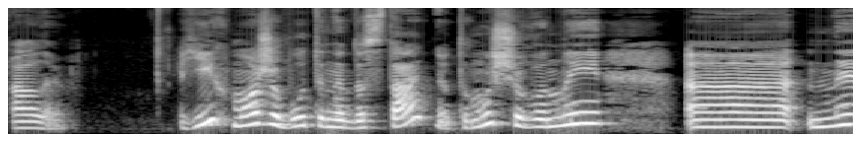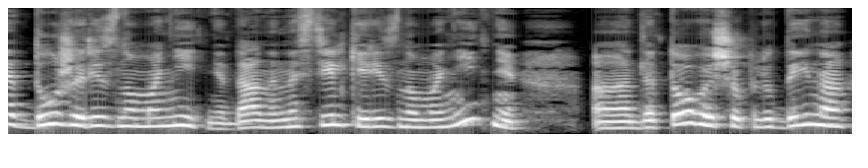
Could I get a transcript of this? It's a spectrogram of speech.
але їх може бути недостатньо, тому що вони е, не дуже різноманітні, да? не настільки різноманітні е, для того, щоб людина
